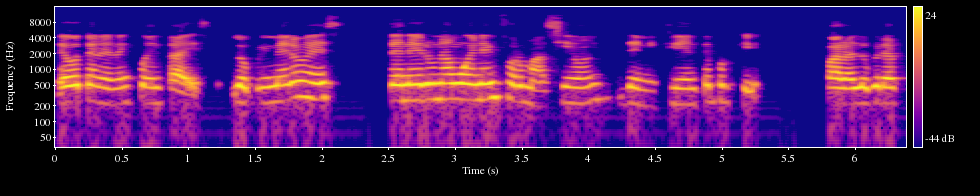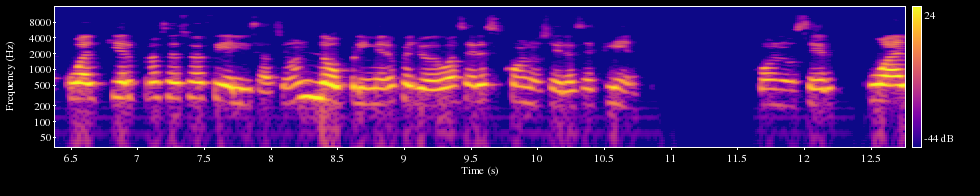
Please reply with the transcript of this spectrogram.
debo tener en cuenta esto. Lo primero es tener una buena información de mi cliente porque para lograr cualquier proceso de fidelización, lo primero que yo debo hacer es conocer a ese cliente, conocer cuál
